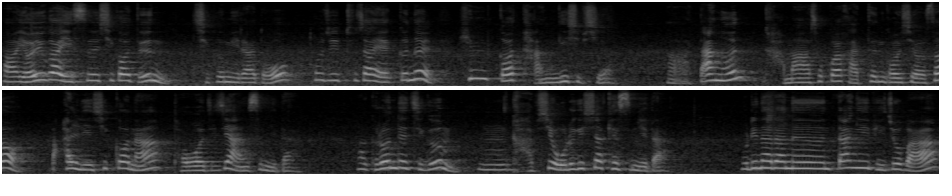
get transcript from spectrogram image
어, 여유가 있으시거든 지금이라도 토지 투자의 끈을 힘껏 당기십시오. 아, 땅은 가마솥과 같은 것이어서 빨리 식거나 더워지지 않습니다. 아, 그런데 지금 음, 값이 오르기 시작했습니다. 우리나라는 땅이 비좁아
